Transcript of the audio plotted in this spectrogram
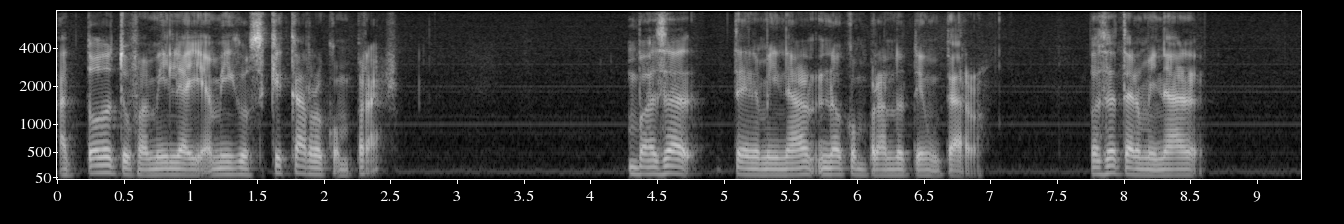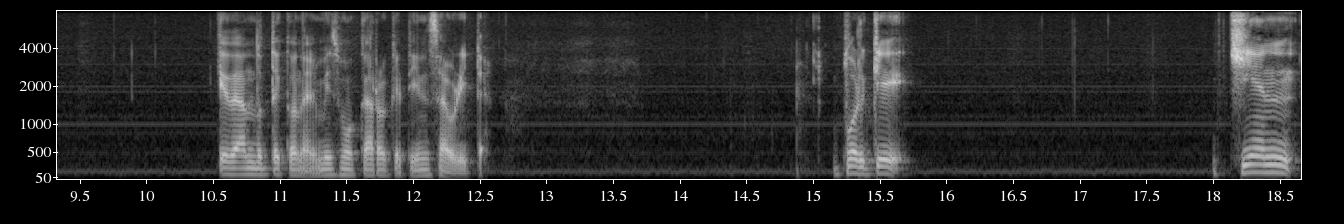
a toda tu familia y amigos qué carro comprar, vas a terminar no comprándote un carro. Vas a terminar quedándote con el mismo carro que tienes ahorita. Porque quien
